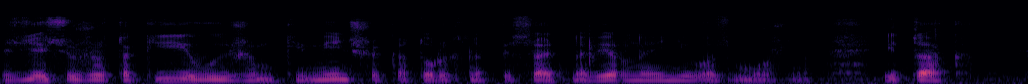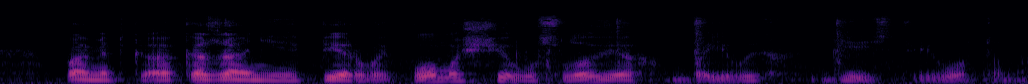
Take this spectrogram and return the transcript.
здесь уже такие выжимки, меньше которых написать, наверное, невозможно. Итак, памятка оказания первой помощи в условиях боевых действий. Вот она.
